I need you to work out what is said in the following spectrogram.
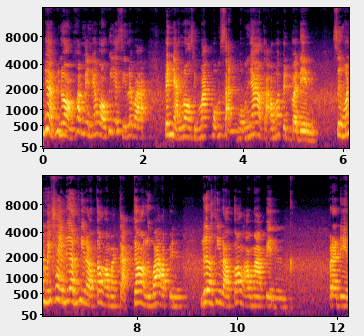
เนี่ยพี่น้องคอมเมนต์เนี่ยบอกพี่ยศิเลยว่า เป็นอย่างน้องสิมักผมสั้นผมยาวก็เอามาเป็นประเด็น ซึ่งมันไม่ใช่เรื่องที่เราต้องเอามาจับจ้องหรือว่าเอาเป็นเรื่องที่เราต้องเอามาเป็นประเด็น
